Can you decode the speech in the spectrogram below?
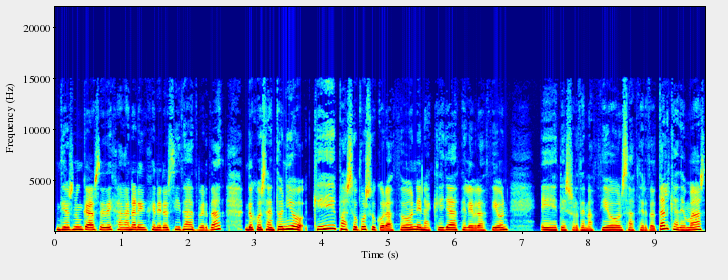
Dios nunca se deja ganar en generosidad, ¿verdad? Don José Antonio, ¿qué pasó por su corazón en aquella celebración eh, de su ordenación sacerdotal, que además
